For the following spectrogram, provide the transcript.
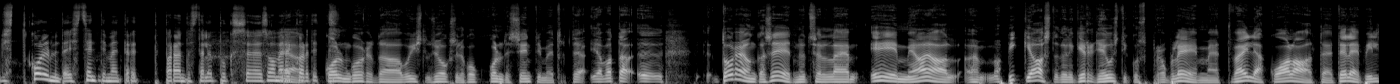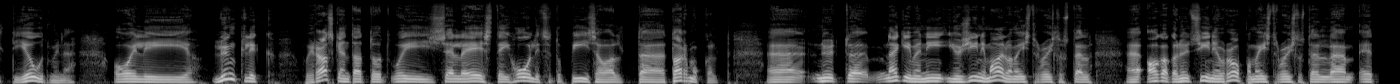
vist kolmteist sentimeetrit parandas ta lõpuks äh, Soome ja, rekordit. kolm korda võistlusjooksul ja kokku kolmteist sentimeetrit ja, ja vaata, äh, tore on ka see, et nüüd selle EM-i ajal, äh, noh, pikki aastaid oli kergejõustikus probleem, et väljakualade telepilti jõudmine oli lünklik või raskendatud või selle eest ei hoolitsetud piisavalt äh, tarmukalt. Äh,. nüüd äh, nägime nii Eugeni maailmameistrivõistlustel aga ka nüüd siin Euroopa meistrivõistlustel, et,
